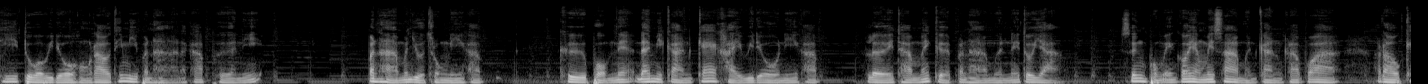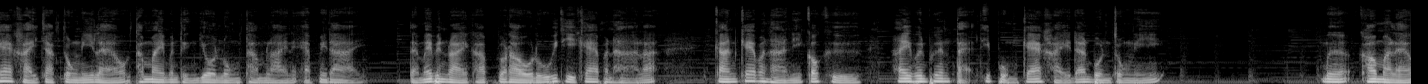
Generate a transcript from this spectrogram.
ที่ตัววิดีโอของเราที่มีปัญหานะครับเผื่อนี้ ปัญหามันอยู่ตรงนี้ครับคือผมเนี่ยได้มีการแก้ไขวิดีโอนี้ครับ เลยทำให้เกิดปัญหาเหมือนในตัวอย่าง ซึ่งผมเองก็ยังไม่ทราบเหมือนกันครับว่า เราแก้ไขจากตรงนี้แล้วทำไมมันถึงโยนลงไทม์ไลน์ในแอปไม่ได้ แต่ไม่เป็นไรครับ เรารู้วิธีแก้ปัญหาละ การแก้ปัญหานี้ก็คือ ให้เพื่อนๆ แตะที่ปุ่มแก้ไขด้านบนตรงนี้ เมื่อเข้ามาแล้ว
